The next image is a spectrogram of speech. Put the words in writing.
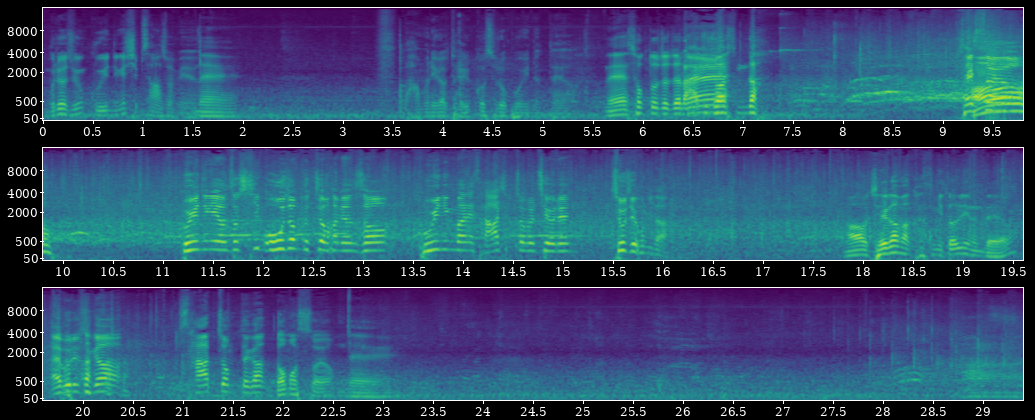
무려 지금 9이닝에 14점이에요. 네. 마무리가 될 것으로 보이는데요. 네, 속도 조절 네. 아주 좋았습니다. 됐어요. 9이닝에 연속 15점 득점하면서 9이닝 만에 40점을 채우는 조재호입니다. 아, 제가 막 가슴이 떨리는데요. 에버리지가 4점대가 넘었어요. 네. 아,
